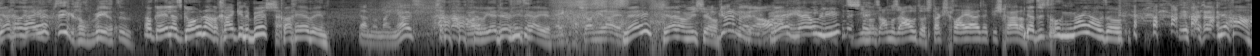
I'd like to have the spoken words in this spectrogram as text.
Jij gaat rijden? Zeker, gaan proberen toe. Oké, let's go. Nou, dan ga ik in de bus. Waar ga jij in? Ja, maar maakt niet uit. maar jij durft niet te rijden. Nee, ik ga zo niet rijden. Nee? Jij dan, Michel? Ik durf het wel. Nee, jij ook niet? Het is iemand anders auto. Straks glij je uit, heb je schade. Ja, het is toch ook niet mijn auto? ja,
